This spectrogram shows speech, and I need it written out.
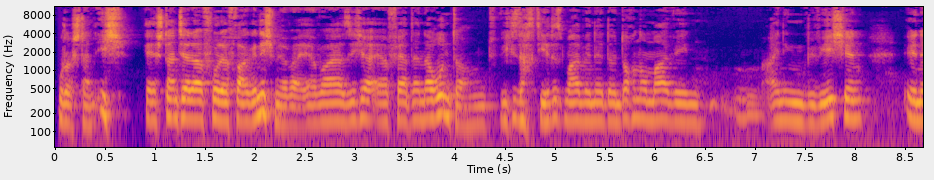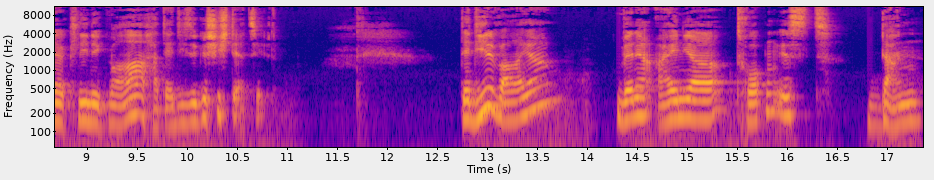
Oder stand ich? Er stand ja da vor der Frage nicht mehr, weil er war ja sicher, er fährt dann da runter. Und wie gesagt, jedes Mal, wenn er dann doch nochmal wegen einigen Bewegchen in der Klinik war, hat er diese Geschichte erzählt. Der Deal war ja, wenn er ein Jahr trocken ist, dann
